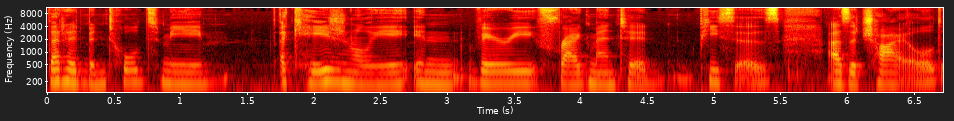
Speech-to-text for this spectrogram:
that had been told to me occasionally in very fragmented pieces as a child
